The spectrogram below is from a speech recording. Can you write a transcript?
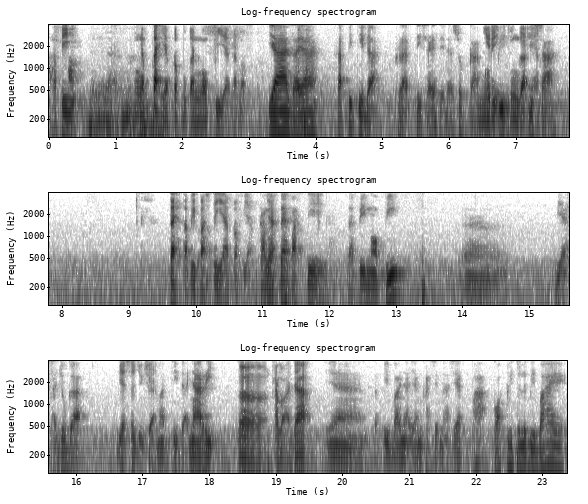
tapi ngeteh ya, Prof, bukan ngopi ya kalau Ya saya tapi tidak berarti saya tidak suka. Nyiri Kopi itu enggak ya? bisa. teh tapi pasti ya, Prof ya. Kalau Ya. teh pasti, tapi ngopi eh, biasa juga, biasa juga. cuma tidak nyari. Nah, kalau ada Ya, tapi banyak yang kasih nasihat, Pak, kopi itu lebih baik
